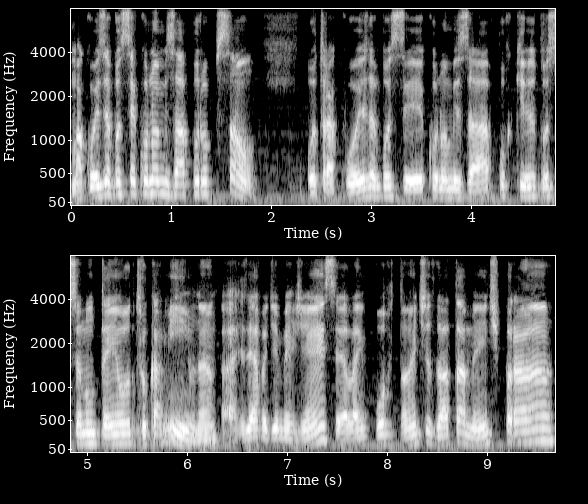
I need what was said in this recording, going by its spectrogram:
uma coisa é você economizar por opção. Outra coisa é você economizar porque você não tem outro caminho, né? A reserva de emergência ela é importante exatamente para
